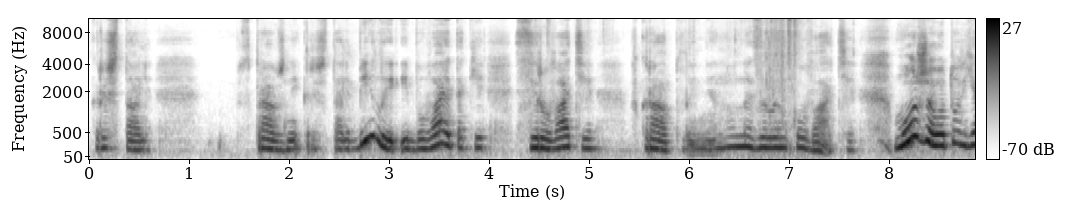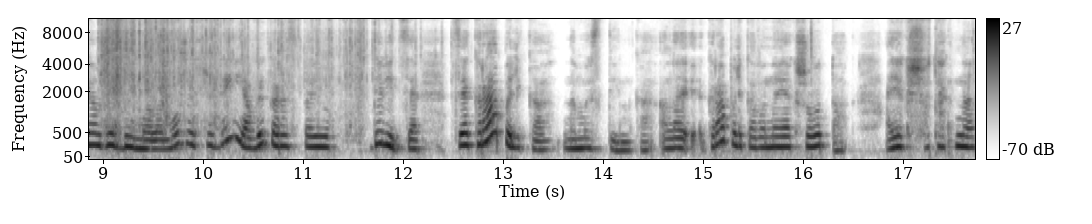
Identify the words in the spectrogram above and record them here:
Кришталь справжній кришталь білий і буває такі сіруваті вкраплення, ну не зеленкуваті. Може, отут я вже думала, може сюди я використаю. Дивіться, це крапелька намистинка, але крапелька вона якщо отак. А якщо так на,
